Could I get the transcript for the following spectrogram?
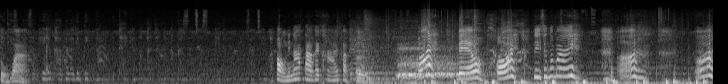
สูงกว่า อ๋องในหน้าตาคล้ายๆกับเออโอ๊ยเบลโอ๊ยตีฉันทำไมอ๋อโอ๊ย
